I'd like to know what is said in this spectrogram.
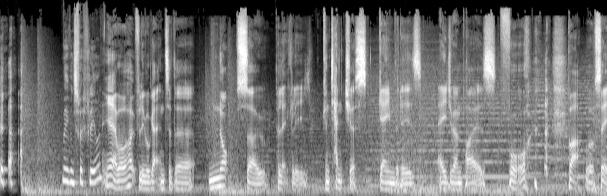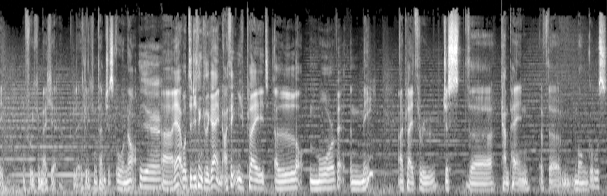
Moving swiftly on. Yeah, well, hopefully we'll get into the not so politically contentious game that is Age of Empires 4. but we'll see if we can make it politically contentious or not. Yeah. Uh, yeah, what did you think of the game? I think you played a lot more of it than me. I played through just the campaign of the Mongols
